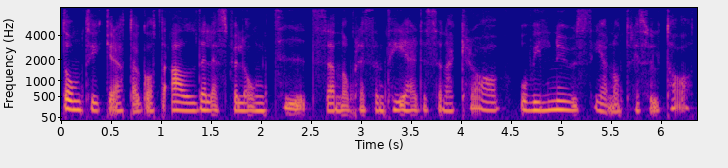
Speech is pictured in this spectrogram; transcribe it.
De tycker att det har gått alldeles för lång tid sedan de presenterade sina krav och vill nu se något resultat.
